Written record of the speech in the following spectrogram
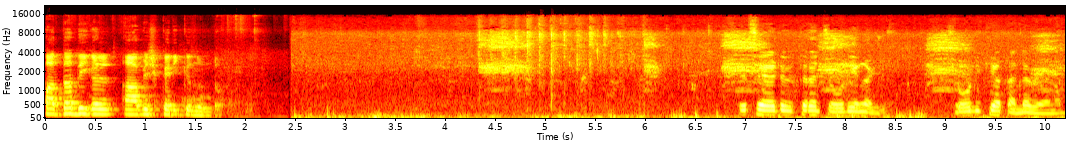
പദ്ധതികൾ ആവിഷ്കരിക്കുന്നുണ്ടോ? തീർച്ചയായിട്ടും ഇത്തരം ചോദ്യങ്ങൾ ചോദിക്കുക തന്നെ വേണം.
